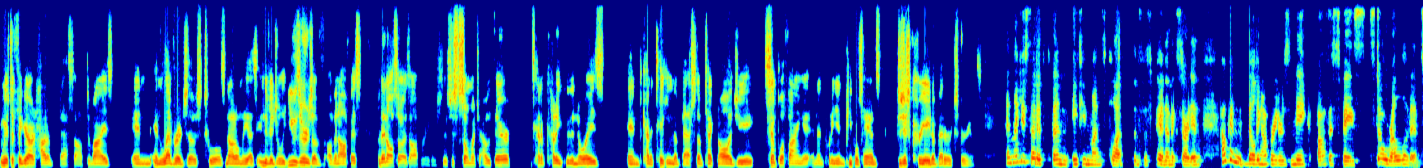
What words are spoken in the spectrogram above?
We have to figure out how to best optimize and and leverage those tools not only as individual users of of an office but then also as operators. There's just so much out there. It's kind of cutting through the noise and kind of taking the best of technology simplifying it and then putting it in people's hands to just create a better experience. And like you said it's been 18 months plus since this pandemic started. How can building operators make office space still relevant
